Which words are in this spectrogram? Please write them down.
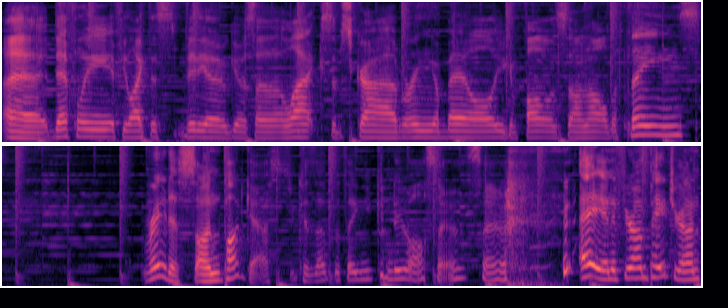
Uh, definitely, if you like this video, give us a like, subscribe, ring a bell. You can follow us on all the things. Rate us on podcasts because that's the thing you can do also. So, hey, and if you're on Patreon,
